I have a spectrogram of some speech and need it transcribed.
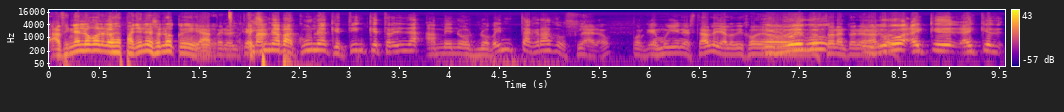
Al final luego los españoles son lo que. Ya, pero el Es una vacuna que tienen que traerla a menos 90 grados. Claro, porque es muy inestable, ya lo dijo Y el luego, doctor Antonio y luego hay que, hay que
